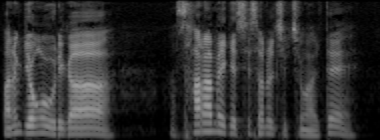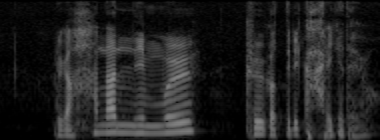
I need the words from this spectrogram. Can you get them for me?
많은 경우 우리가 사람에게 시선을 집중할 때 우리가 하나님을 그것들이 가리게 돼요.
